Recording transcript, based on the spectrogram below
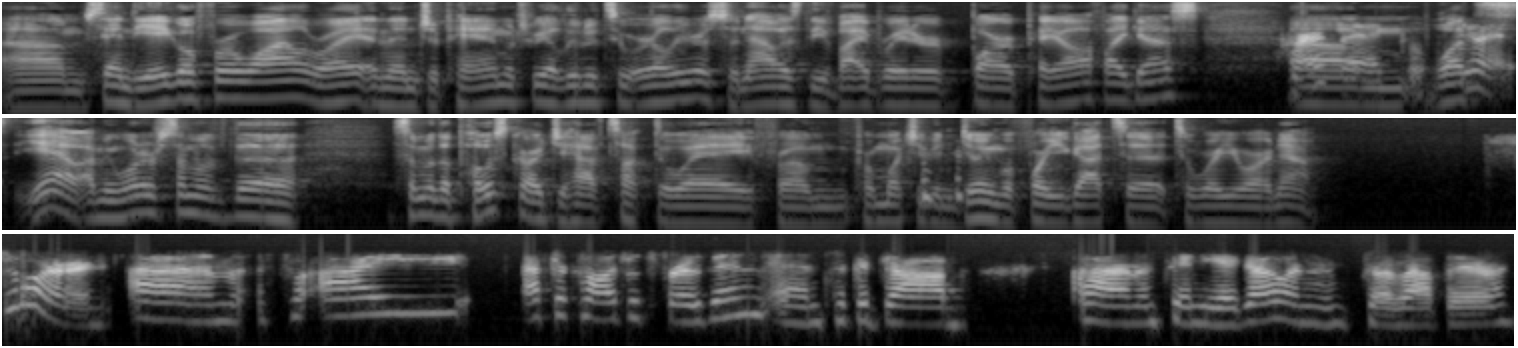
um, San Diego for a while, right? And then Japan, which we alluded to earlier. So now is the vibrator bar payoff, I guess. Perfect. Um, what's yeah? I mean, what are some of the some of the postcards you have tucked away from from what you've been doing before you got to to where you are now? Sure. Um, so I after college was frozen and took a job um, in San Diego and drove out there.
